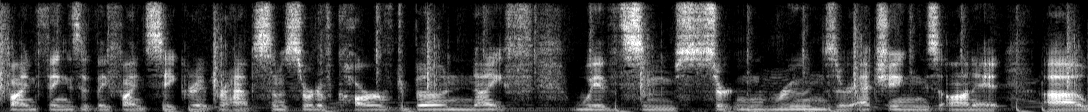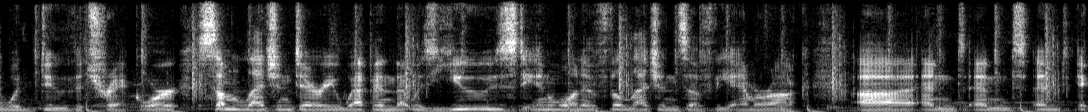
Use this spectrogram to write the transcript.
find things that they find sacred, perhaps some sort of carved bone knife with some certain runes or etchings on it uh, would do the trick, or some legendary weapon that was used in one of the legends of the Amarok, uh, and and and e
